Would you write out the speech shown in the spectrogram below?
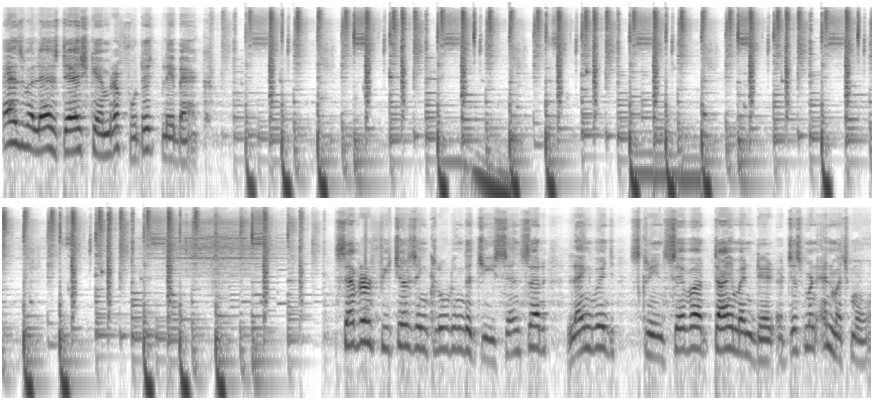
as well as dash camera footage playback. Several features including the G sensor, language, screensaver, time and date adjustment and much more.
